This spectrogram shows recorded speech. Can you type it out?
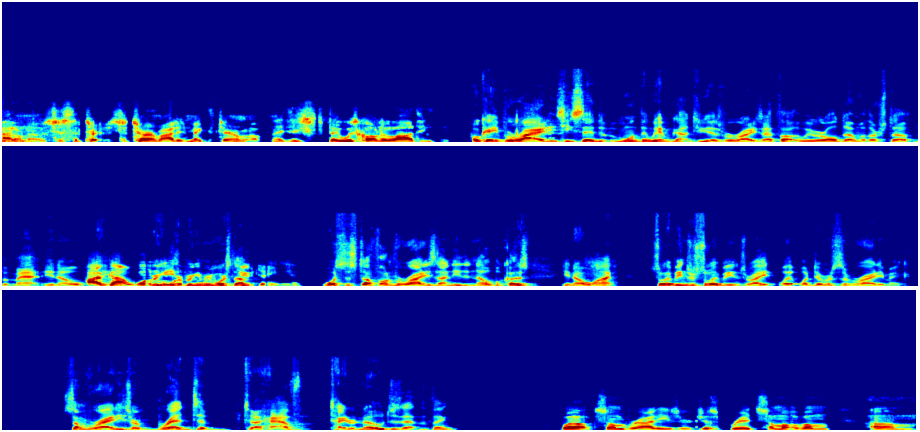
I don't know. It's just a ter- it's a term. I didn't make the term up. They just they always called it lodging. Okay, varieties. He said one thing we haven't gotten to yet is varieties. I thought we were all done with our stuff, but Matt, you know, I've got one bring, more. He's bringing me more stuff. You, What's the stuff on varieties that I need to know? Because you know what, soybeans are soybeans, right? What what difference does a variety make? Some varieties are bred to to have tighter nodes. Is that the thing? Well, some varieties are just bred. Some of them, um,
